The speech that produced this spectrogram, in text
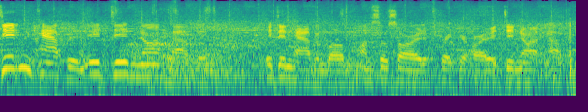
Didn't happen. It did not happen. It didn't happen, Bob. I'm so sorry to break your heart. It did not happen.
